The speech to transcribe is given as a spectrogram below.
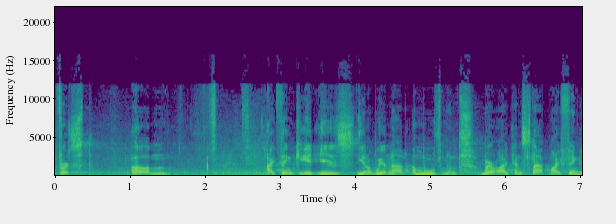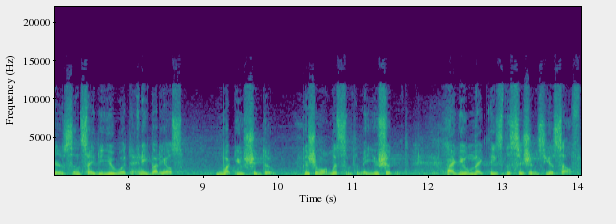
First, um, I think it is, you know, we're not a movement where I can snap my fingers and say to you or to anybody else what you should do, because you won't listen to me. You shouldn't. Uh, you'll make these decisions yourself.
